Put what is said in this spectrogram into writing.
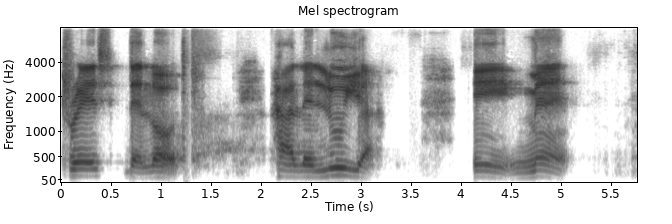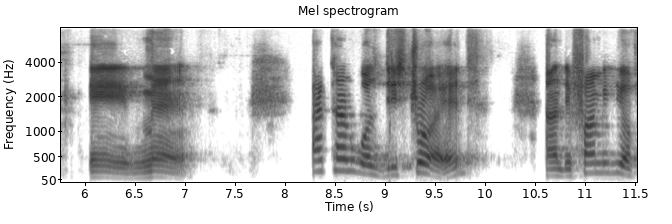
Praise the Lord. Hallelujah. Amen. Amen. Achan was destroyed, and the family of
